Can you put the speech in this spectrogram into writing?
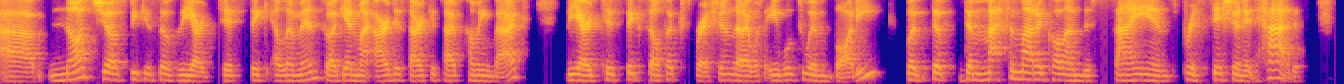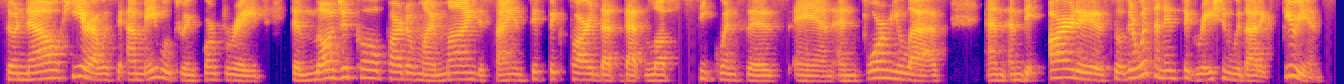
Uh, not just because of the artistic element. So again, my artist archetype coming back, the artistic self-expression that I was able to embody but the the mathematical and the science precision it had. So now here i was i'm able to incorporate the logical part of my mind the scientific part that that loves sequences and and formulas and and the artist. So there was an integration with that experience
